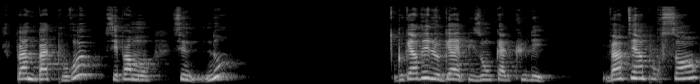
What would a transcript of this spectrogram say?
je ne peux pas me battre pour eux. C'est pas mon, non, Regardez le puis ils ont calculé. 21%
